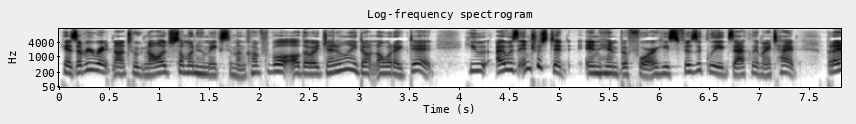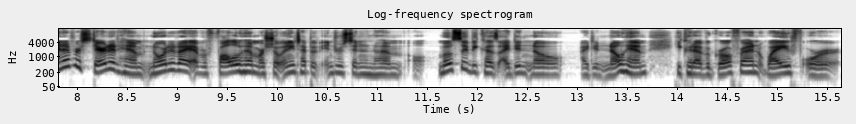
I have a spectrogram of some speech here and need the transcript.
He has every right not to acknowledge someone who makes him uncomfortable, although I genuinely don't know what I did. He I was interested in him before. He's physically exactly my type, but I never stared at him, nor did I ever follow him or show any type of interest in him, mostly because I didn't know I didn't know him. He could have a girlfriend, wife, or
